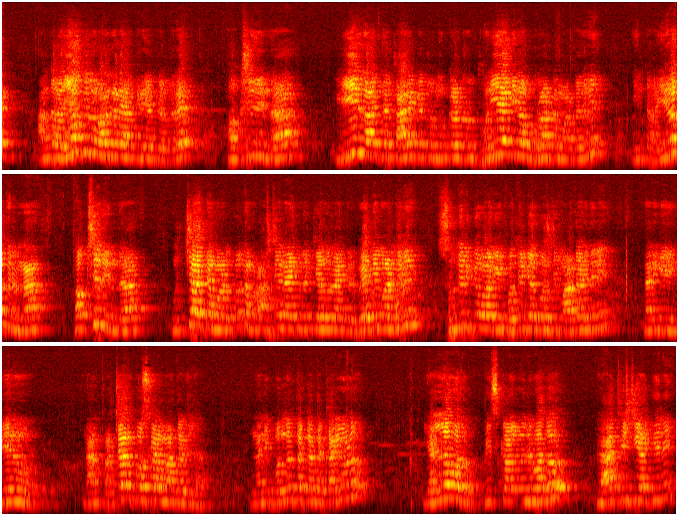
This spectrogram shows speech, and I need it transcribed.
ಅಂತ ಅಯೋಗ್ಯರು ಹೊರಗಡೆ ಹಾಕಿರಿ ಅಂತ ಹೇಳ್ತಾರೆ. ಪಕ್ಷದಿಂದ ಇಡೀ ರಾಜ್ಯದ ಕಾರ್ಯಕರ್ತರು, ಮುಖಂಡರು ಧ್ವನಿಯಾಗಿ ನಾವು ಹೋರಾಟ ಮಾಡ್ತಾ ಇದೀವಿ. ಇಂಥ ಅಯೋಗ್ಯರನ್ನ ಪಕ್ಷದಿಂದ ಉಚ್ಚಾಟನೆ ಮಾಡಬೇಕು ನಮ್ಮ ರಾಷ್ಟ್ರೀಯ ನಾಯಕರು, ಕೇಂದ್ರ ನಾಯಕರು ಭೇಟಿ ಮಾಡ್ತೀವಿ ಸುದೀರ್ಘವಾಗಿ ಪತ್ರಿಕಾಗೋಷ್ಠಿ ಮಾತಾಡಿದ್ದೀನಿ ನನಗೆ ಇದೇನು ನಾನು ಪ್ರಚಾರಕ್ಕೋಸ್ಕರ ಮಾತಾಡಿಲ್ಲ. ನನಗೆ ಬಂದಿರತಕ್ಕಂಥ ಕರೆಗಳು ಎಲ್ಲವೂ ಮಿಸ್ ಕಾಲ್ ಇರ್ಬೋದು ಬ್ಲಾಕ್ ಲಿಸ್ಟ್ ಹಾಕಿದ್ದೀನಿ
